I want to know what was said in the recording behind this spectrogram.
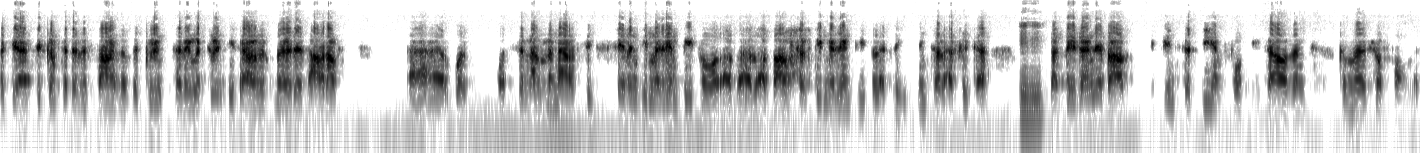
but you have to consider the size of the group. So there were 20,000 murders out of uh, what, what's the number now? 70 million people, above 50 million people at least in South Africa. Mm-hmm. But there's only about between 30 and 40,000 commercial farmers.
